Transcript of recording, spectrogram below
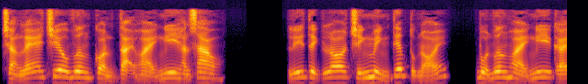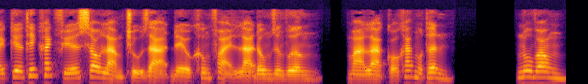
Chẳng lẽ chiêu vương còn tại hoài nghi hắn sao? Lý tịch lo chính mình tiếp tục nói, bổn vương hoài nghi cái kia thích khách phía sau làm chủ giả đều không phải là Đông Dương Vương, mà là có khác một thân. Nô vong,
